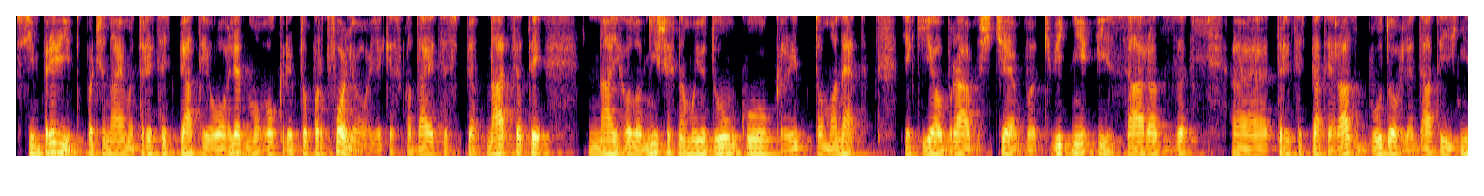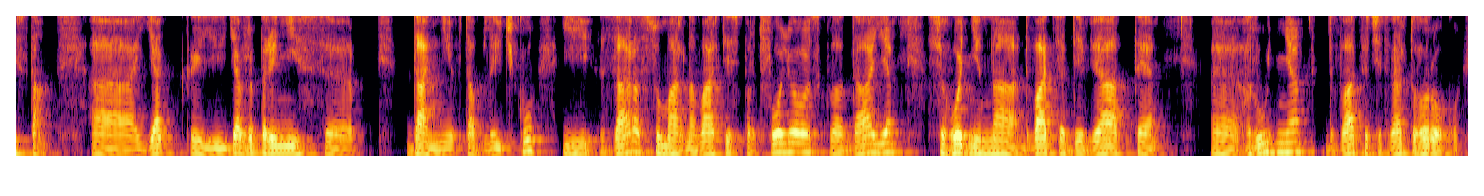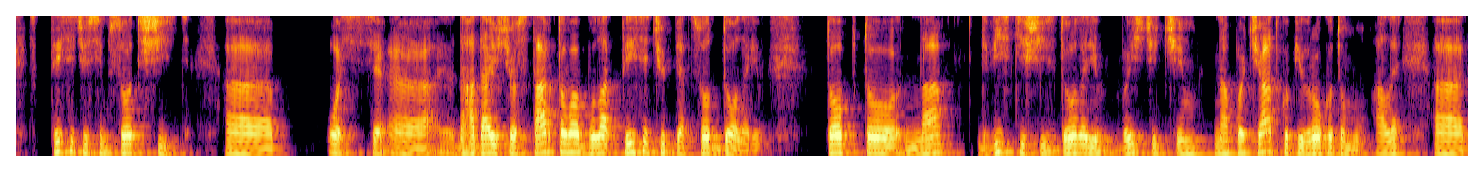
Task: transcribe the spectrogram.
Всім привіт! Починаємо 35-й огляд мого криптопортфоліо, яке складається з 15 найголовніших, на мою думку, криптомонет, які я обрав ще в квітні, і зараз е, 35-й раз буду оглядати їхній стан. Е, Як я вже переніс е, дані в табличку, і зараз сумарна вартість портфоліо складає сьогодні на 29 е, грудня 2024 року 1706. Е, Ось е, нагадаю, що стартова була 1500 доларів. Тобто на 206 доларів вище, ніж на початку півроку тому. Але е,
